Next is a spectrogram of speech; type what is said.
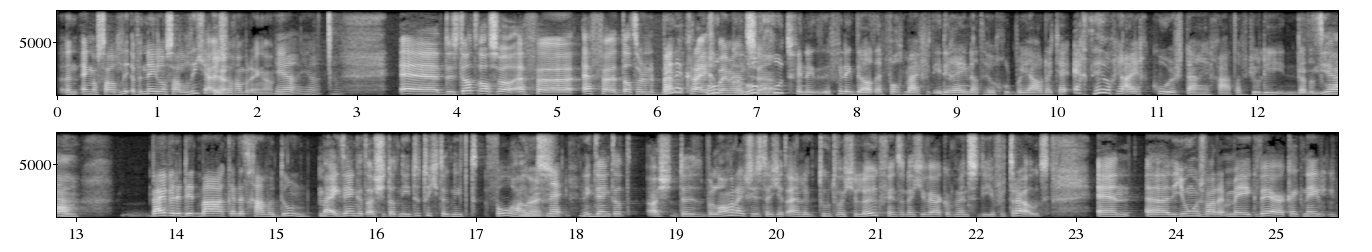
een Engelstalig li- of een Nederlandstalig liedje uit Ja. zou gaan brengen. Ja, ja, ja. Eh, dus dat was wel even even dat er naar binnen Maar krijgen hoe, bij mensen. Hoe goed vind ik, vind ik dat, en volgens mij vindt iedereen dat heel goed bij jou, dat jij echt heel erg je eigen koers daarin gaat. Of jullie, dat het Ja. gewoon, wij willen dit maken en dat gaan we doen. Maar ik denk dat als je dat niet doet, dat je het ook niet volhoudt. Nee. Nee. Ik denk dat als je, dat het belangrijkste is dat je uiteindelijk doet wat je leuk vindt en dat je werkt met mensen die je vertrouwt. En eh, de jongens waarmee ik werk, kijk, nee,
